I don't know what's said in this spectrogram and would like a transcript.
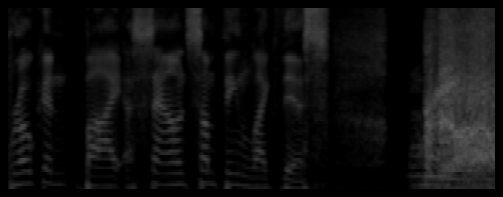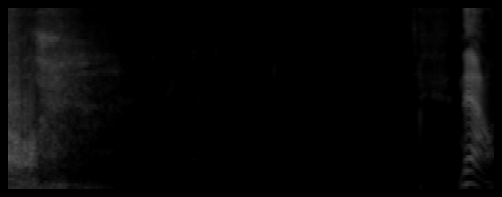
broken by a sound something like this. now,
